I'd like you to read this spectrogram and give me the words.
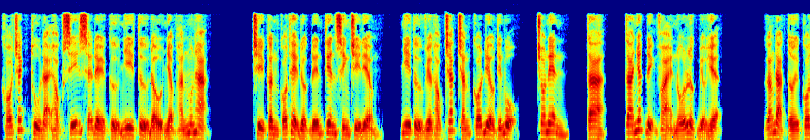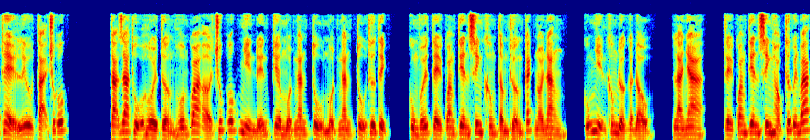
khó trách thủ đại học sĩ sẽ đề cử nhi tử đầu nhập hắn môn hạ. Chỉ cần có thể được đến tiên sinh chỉ điểm, nhi tử việc học chắc chắn có điều tiến bộ, cho nên, ta, ta nhất định phải nỗ lực biểu hiện. Gắng đạt tới có thể lưu tại Trúc Úc. Tạ gia thụ hồi tưởng hôm qua ở Trúc Úc nhìn đến kia một ngăn tủ một ngăn tủ thư tịch, cùng với tề quang tiên sinh không tầm thường cách nói năng, cũng nhịn không được gật đầu, là nha, tề quang tiên sinh học thức bên bác,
